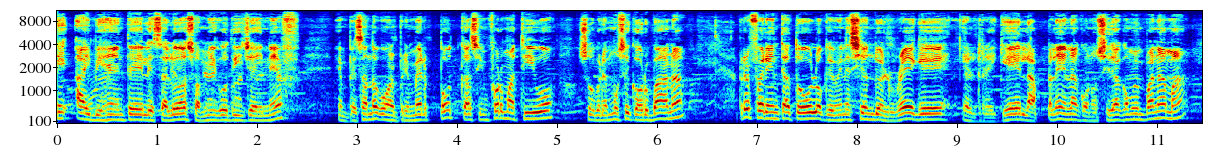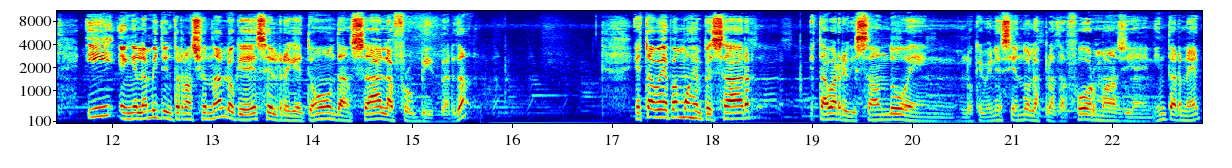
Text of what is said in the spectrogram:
¿Qué hay, mi gente? Les saluda a su amigo DJ Neff, empezando con el primer podcast informativo sobre música urbana, referente a todo lo que viene siendo el reggae, el reggae, la plena, conocida como en Panamá, y en el ámbito internacional lo que es el reggaetón, danzal, afrobeat, ¿verdad? Esta vez vamos a empezar, estaba revisando en lo que viene siendo las plataformas y en internet,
